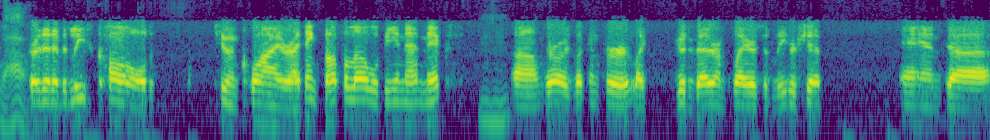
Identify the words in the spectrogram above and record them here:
wow. or that have at least called to inquire. I think Buffalo will be in that mix. Mm-hmm. Um, they're always looking for like good veteran players with leadership, and uh,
